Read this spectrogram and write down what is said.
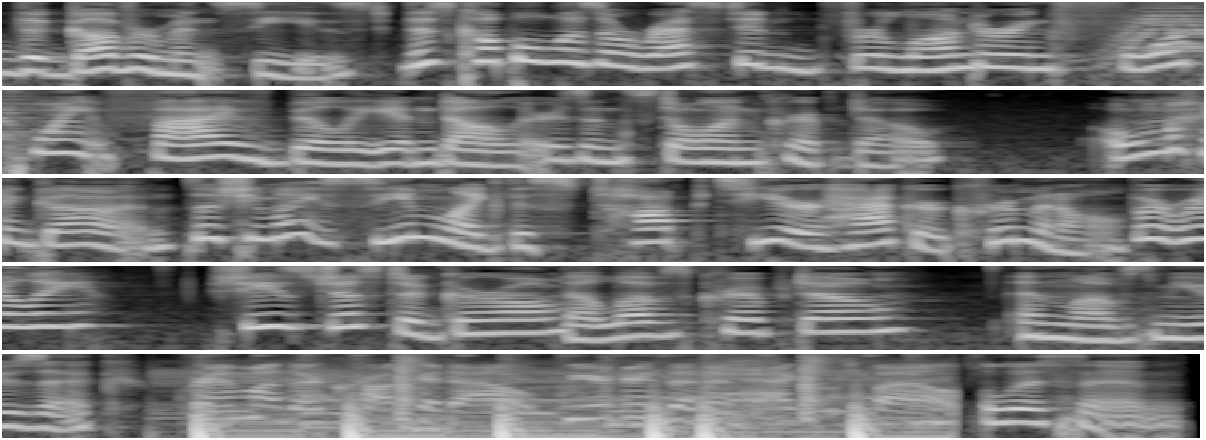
the government seized. This couple was arrested for laundering 4.5 billion dollars in stolen crypto. Oh my god. So she might seem like this top tier hacker criminal, but really, she's just a girl that loves crypto and loves music. Grandmother crocodile, weirder than an X file. Listen,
